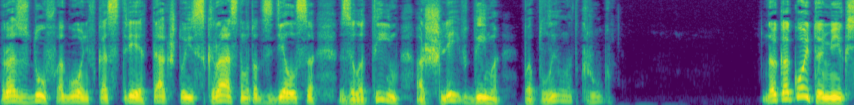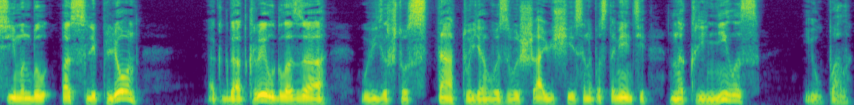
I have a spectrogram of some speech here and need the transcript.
раздув огонь в костре так, что из красного тот сделался золотым, а шлейф дыма поплыл над кругом. На какой-то миг Симон был ослеплен, а когда открыл глаза — увидел, что статуя, возвышающаяся на постаменте, накренилась и упала.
